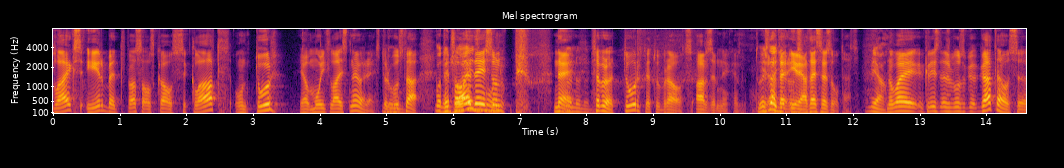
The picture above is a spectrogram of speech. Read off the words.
laiks ir, bet pasaules kausa ir klāts, un tur jau muļķi laist nevarēs. Tur būs tā, Nu, Vot viņš nepalaidīs laidz un pšu, Nē, Nu, nu, nu. saprot, tur, kad tu brauc ārzemniekam, Tu ir, jāta- ir jātaisa rezultāts. Jā. Nu, vai Kristers būs gatavs eh,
